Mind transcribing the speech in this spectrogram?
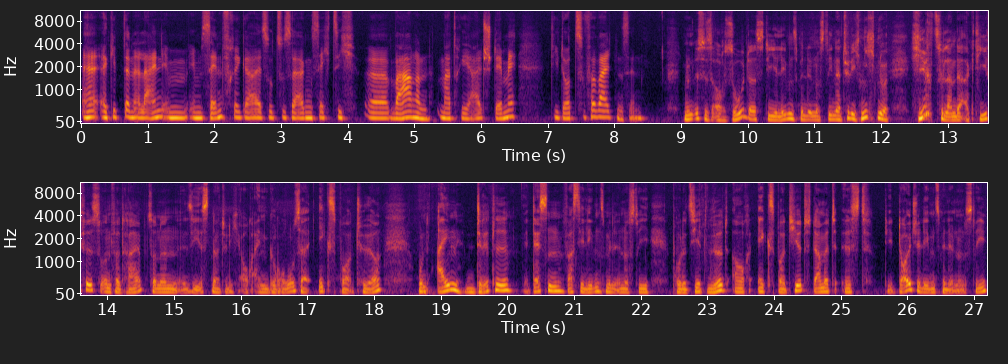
äh, ergibt dann allein im, im Senfregal sozusagen 60 äh, Warenmaterialstämme, die dort zu verwalten sind. Nun ist es auch so, dass die Lebensmittelindustrie natürlich nicht nur hierzulande aktiv ist und vertreibt, sondern sie ist natürlich auch ein großer Exporteur. Und ein Drittel dessen, was die Lebensmittelindustrie produziert, wird auch exportiert. Damit ist die deutsche Lebensmittelindustrie,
